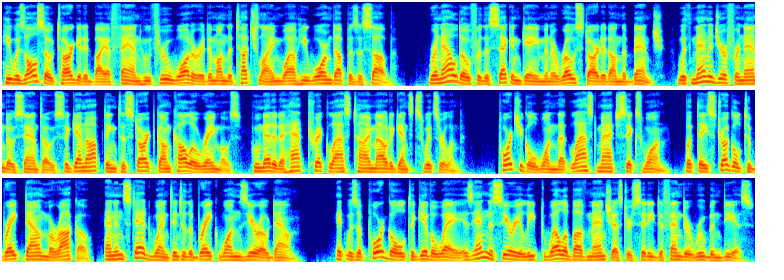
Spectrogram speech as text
He was also targeted by a fan who threw water at him on the touchline while he warmed up as a sub. Ronaldo for the second game in a row started on the bench, with manager Fernando Santos again opting to start Goncalo Ramos, who netted a hat-trick last time out against Switzerland. Portugal won that last match 6-1 but they struggled to break down Morocco and instead went into the break 1-0 down. It was a poor goal to give away as En-Nesyri leaped well above Manchester City defender Ruben Dias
